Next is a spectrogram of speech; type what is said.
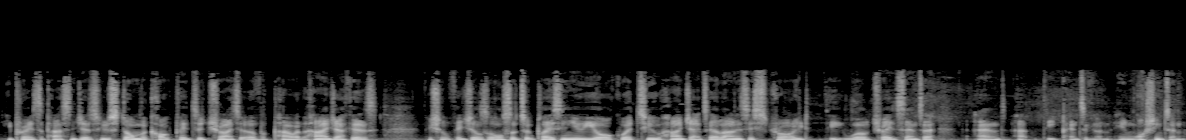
He praised the passengers who stormed the cockpit to try to overpower the hijackers. Official vigils also took place in New York, where two hijacked airliners destroyed the World Trade Center and at the Pentagon in Washington.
